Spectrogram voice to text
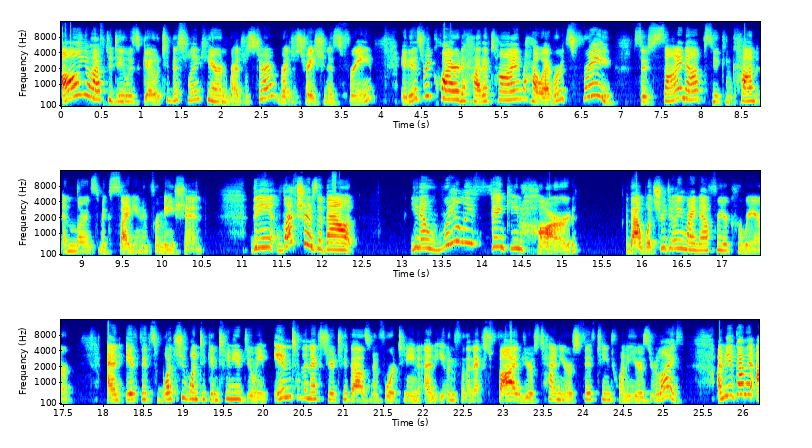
All you have to do is go to this link here and register. Registration is free. It is required ahead of time, however, it's free. So sign up so you can come and learn some exciting information. The lecture is about, you know, really thinking hard about what you're doing right now for your career and if it's what you want to continue doing into the next year 2014 and even for the next five years 10 years 15 20 years of your life. I mean you've got to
